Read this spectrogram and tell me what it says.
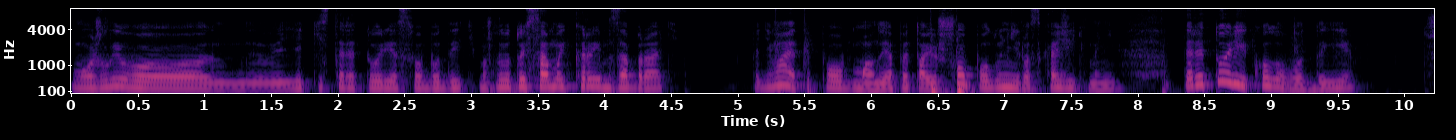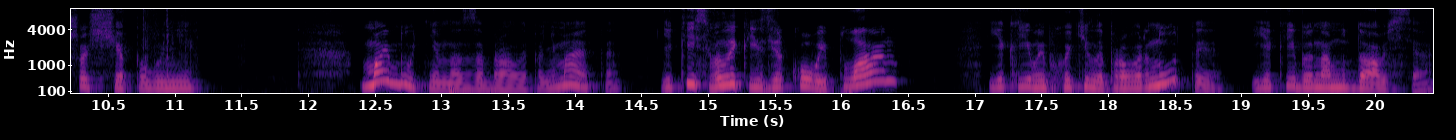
Можливо, е, якісь території освободити, можливо, той самий Крим забрати. Понімаєте, по обману. Я питаю, що по луні, розкажіть мені. Території коло води, що ще по луні? Майбутнє в нас забрали, понімаєте? Якийсь великий зірковий план, який ми б хотіли провернути, і який би нам удався.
